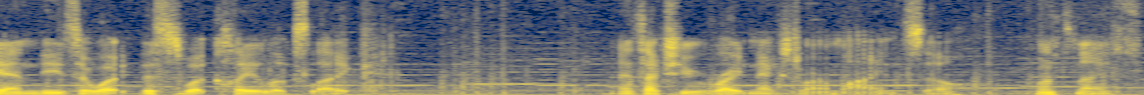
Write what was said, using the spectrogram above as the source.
Again, these are what this is what clay looks like. And it's actually right next to our mine, so that's nice.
